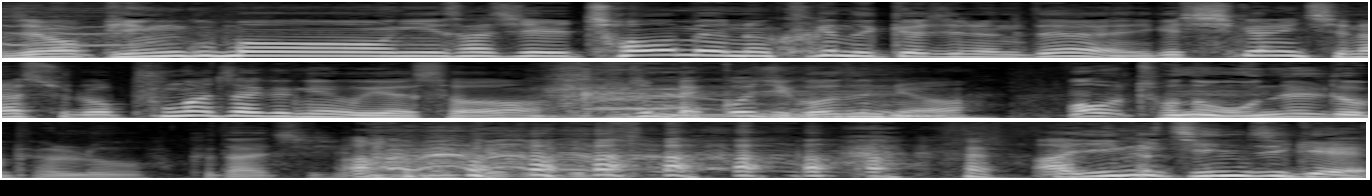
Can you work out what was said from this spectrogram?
이제 뭐 빈 구멍이 사실 처음에는 크게 느껴지는데 이게 시간이 지날수록 풍화 작용에 의해서 좀 메꿔지거든요. 어, 저는 오늘도 별로 그다지 안 느껴집니다. 아, 이미 진지게.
